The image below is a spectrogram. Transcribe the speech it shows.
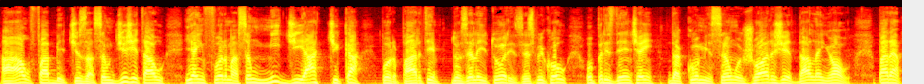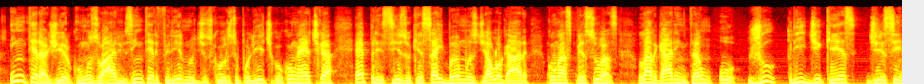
a alfabetização digital e a informação midiática por parte dos eleitores, explicou o presidente aí da comissão, Jorge Dallagnol. Para interagir com usuários e interferir no discurso político com ética, é preciso que saibamos dialogar com as pessoas. Largar então o juridiquês, disse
